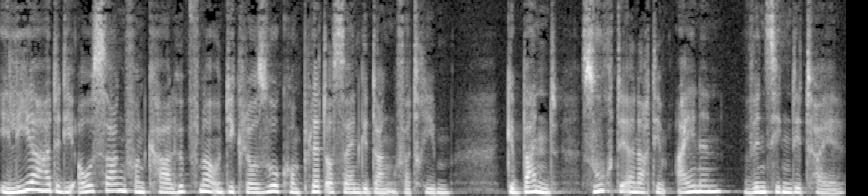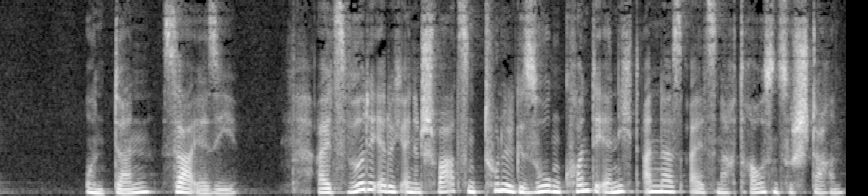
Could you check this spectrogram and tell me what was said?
Elia hatte die Aussagen von Karl Hüpfner und die Klausur komplett aus seinen Gedanken vertrieben. Gebannt suchte er nach dem einen winzigen Detail. Und dann sah er sie. Als würde er durch einen schwarzen Tunnel gesogen, konnte er nicht anders, als nach draußen zu starren.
